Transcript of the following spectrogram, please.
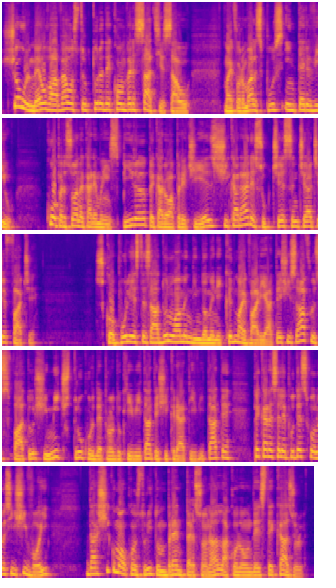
Show-ul meu va avea o structură de conversație sau, mai formal spus, interviu – cu o persoană care mă inspiră, pe care o apreciez și care are succes în ceea ce face. Scopul este să adun oameni din domenii cât mai variate și să aflu sfaturi și mici trucuri de productivitate și creativitate pe care să le puteți folosi și voi, dar și cum au construit un brand personal acolo unde este cazul –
